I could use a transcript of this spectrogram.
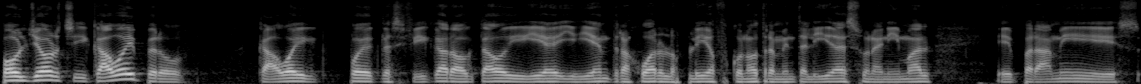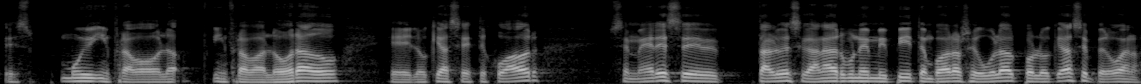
Paul George y Kawhi, pero Kawhi puede clasificar a octavo y, y entra a jugar a los playoffs con otra mentalidad. Es un animal, eh, para mí es, es muy infravalorado eh, lo que hace este jugador. Se merece tal vez ganar un MVP temporada regular por lo que hace, pero bueno,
